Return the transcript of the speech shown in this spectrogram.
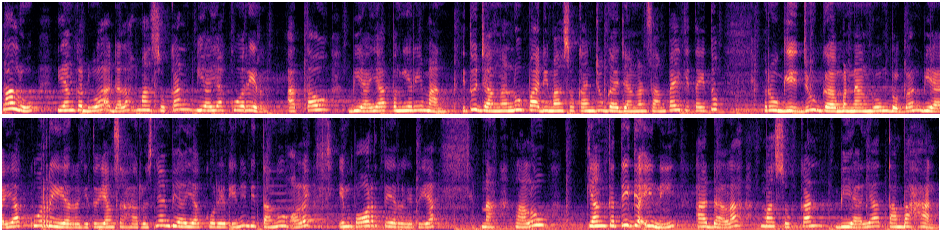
lalu yang kedua adalah masukkan biaya kurir atau biaya pengiriman. Itu jangan lupa dimasukkan juga, jangan sampai kita itu rugi juga menanggung beban biaya kurir gitu yang seharusnya biaya kurir ini ditanggung oleh importir gitu ya. Nah, lalu yang ketiga ini adalah masukkan biaya tambahan.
